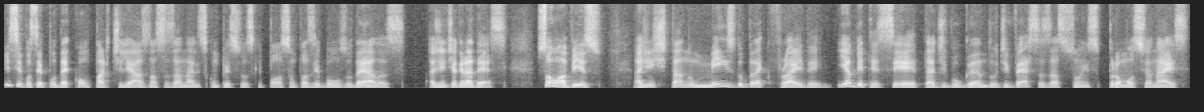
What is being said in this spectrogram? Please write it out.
E se você puder compartilhar as nossas análises com pessoas que possam fazer bom uso delas, a gente agradece. Só um aviso: a gente está no mês do Black Friday e a BTC está divulgando diversas ações promocionais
